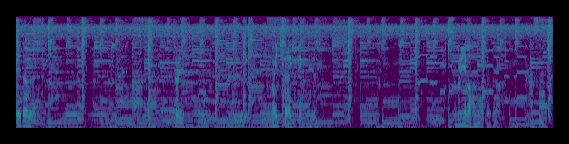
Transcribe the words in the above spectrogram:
メーターぐらい。あその距離まあ1から1.5ぐらい。素振り言えば反応しちゃうから。あそうなんだヘ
